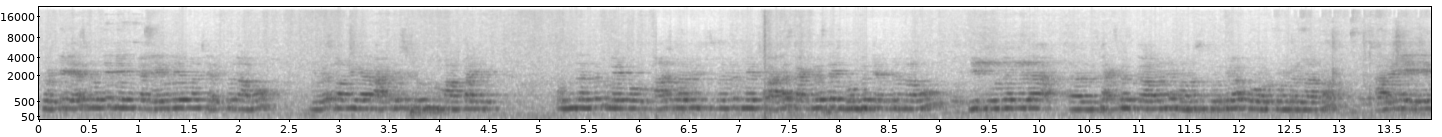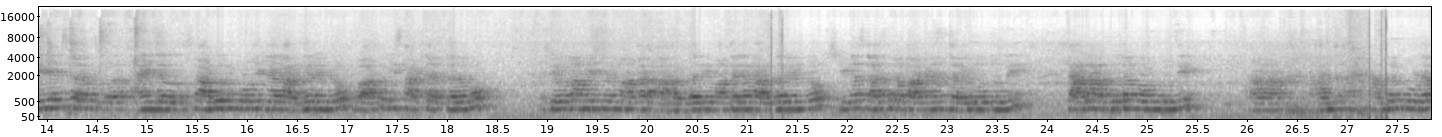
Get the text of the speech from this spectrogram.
ట్వంటీ డేస్ నుండి మేము ఇంకా లేవు లేమని చెప్తున్నాము. యువస్వామి గారు ఆశిస్తూ మాపై ఉన్నందుకు మేము ఆశీర్వదించినందుకు మేము చాలా సక్సెస్ అయి ముందుకు వెళ్తున్నాము ఈ పూజ కూడా సక్సెస్ కావాలని మనస్ఫూర్తిగా కోరుకుంటున్నాను. అలాగే AVN sir and Saluru Modi గారి ఆధ్వర్యంలో వాసవి సాక్షాత్కారము శివకామేశ్వర మాత ఆధ్వర్య మాత గారి ఆధ్వర్యంలో శివ సహస్ర పారాయణం జరగబోతుంది. చాలా అద్భుతంగా ఉంటుంది. అంద- అందరూ కూడా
